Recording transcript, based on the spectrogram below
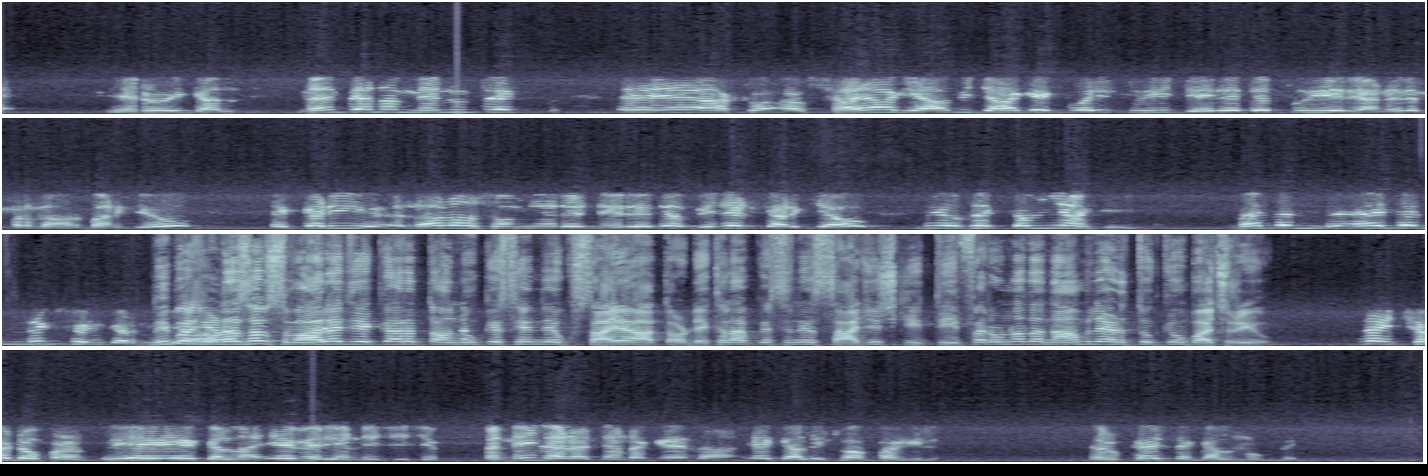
ਫੇਰ ਉਹੀ ਗੱਲ ਮੈਂ ਪਿਆ ਨਾ ਮੈਨੂੰ ਤੇ ਇਹ ਅਕਸਾਇਆ ਗਿਆ ਵੀ ਜਾ ਕੇ ਇੱਕ ਵਾਰੀ ਤੁਸੀਂ ਡੇਰੇ ਦੇ ਤੁਸੀਂ ਹਰਿਆਣੇ ਦੇ ਪ੍ਰਧਾਨ ਬਣ ਗਏ ਹੋ ਇੱਕ ਵਾਰੀ ਰਾਣਾ ਸਵਾਮੀਆਂ ਦੇ ਡੇਰੇ ਦੇ ਵਿਜ਼ਿਟ ਕਰਕੇ ਆਓ ਵੀ ਉਸੇ ਕਮੀਆਂ ਕੀ ਮੈਂ ਤਾਂ ਇਹ ਜੇ ਨਿਕਸ਼ਨ ਕਰਨੀ ਨਹੀਂ ਪਰ ਜਿਹੜਾ ਸਾਹਿਬ ਸਵਾਲ ਹੈ ਜੇਕਰ ਤੁਹਾਨੂੰ ਕਿਸੇ ਨੇ ਉਕਸਾਇਆ ਤੁਹਾਡੇ ਖਿਲਾਫ ਕਿਸੇ ਨੇ ਸਾਜ਼ਿਸ਼ ਕੀਤੀ ਫਿਰ ਉਹਨਾਂ ਦਾ ਨਾਮ ਲੈਣ ਤੋਂ ਕਿਉਂ ਬਚ ਰਹੇ ਹੋ? ਨਹੀਂ ਛੱਡੋ ਪਰੰਤੂ ਇਹ ਇਹ ਗੱਲਾਂ ਇਹ ਮੇਰੀਆਂ ਨਿੱਜੀ ਜੀ ਮੈਂ ਨਹੀਂ ਲੈਣਾ ਚਾਹੁੰਦਾ ਕਿਸੇ ਦਾ ਇਹ ਗੱਲ ਹੀ ਸਵਾਪਾਂ ਕੀ ਜਦੋਂ ਕਹੇ ਤੇ ਗੱਲ ਮੁੱਕ ਗਈ।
